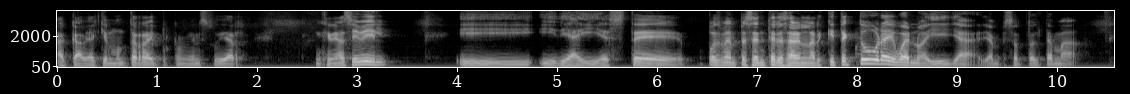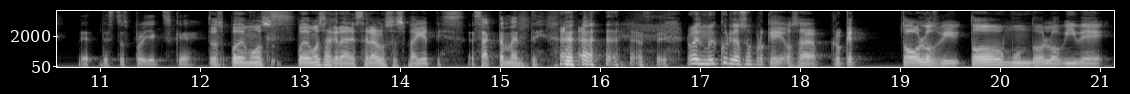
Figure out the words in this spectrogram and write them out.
acabé aquí en Monterrey porque me iban a estudiar ingeniería civil. Y, y, de ahí, este, pues me empecé a interesar en la arquitectura y bueno, ahí ya, ya empezó todo el tema de, estos proyectos que... Entonces podemos, podemos agradecer a los espaguetis. Exactamente. No, es muy curioso porque, o sea, creo que todos los todo mundo lo vive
